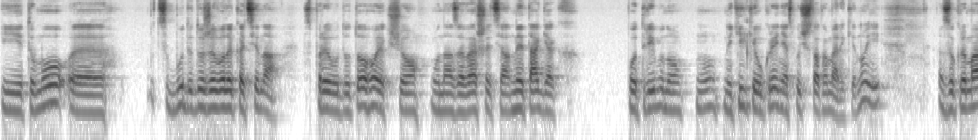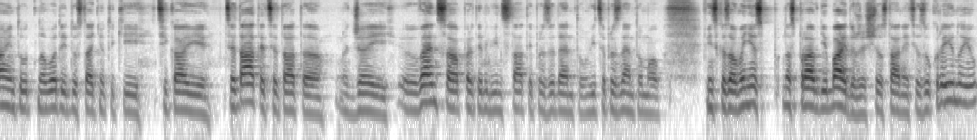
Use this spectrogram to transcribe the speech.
І тому е, це буде дуже велика ціна з приводу того, якщо вона завершиться не так, як потрібно, ну, не тільки Україні, а й Сполучених Штатів Америки. Ну і Зокрема, він тут наводить достатньо такі цікаві цитати. Цитата Джей Венса, перед тим як він стати президентом, віце-президентом мав. Він сказав: мені насправді байдуже, що станеться з Україною.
